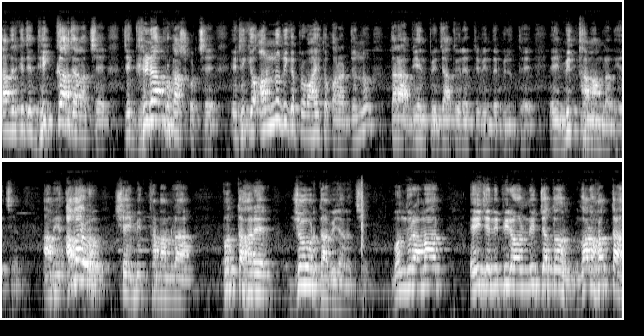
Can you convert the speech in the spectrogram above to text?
তাদেরকে যে ধিক্কার জানাচ্ছে, যে ঘৃণা প্রকাশ করছে, এটিকে অন্যদিকে প্রবাহিত করার জন্য তারা বিএনপির জাতীয় নেতৃবৃন্দের বিরুদ্ধে এই মিথ্যা মামলা দিয়েছেন। আমি আবারও সেই মিথ্যা মামলা প্রত্যাহারের জোর দাবি জানাচ্ছি। বন্ধুরা আমার, এই যে নিপীড়ন, নির্যাতন, গণহত্যা,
